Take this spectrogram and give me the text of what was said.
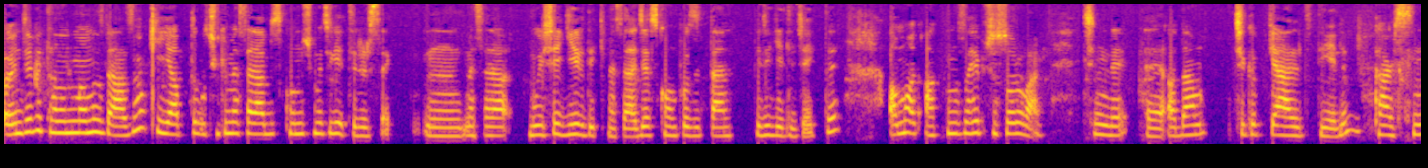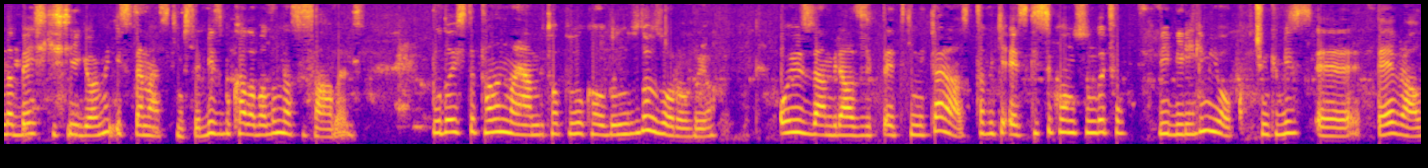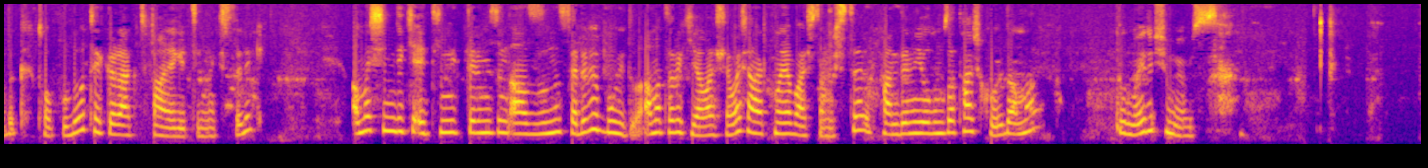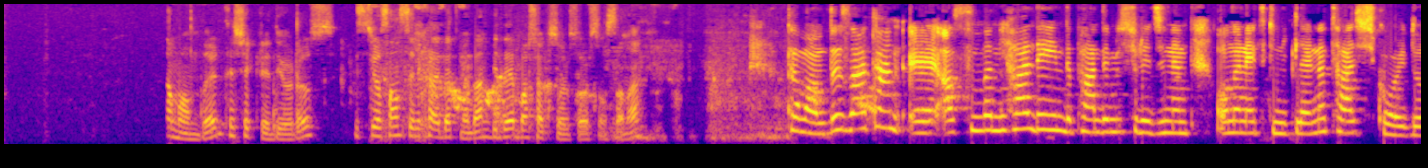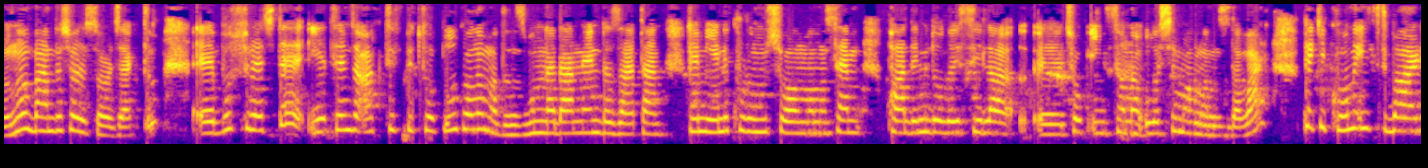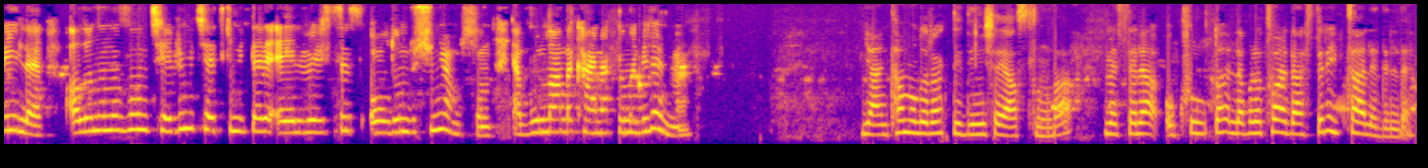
Önce bir tanınmamız lazım ki yaptığımız, çünkü mesela biz konuşmacı getirirsek, hmm, mesela bu işe girdik mesela Jazz Composite'den biri gelecekti. Ama aklımızda hep şu soru var. Şimdi e, adam çıkıp geldi diyelim. Karşısında 5 kişiyi görmek istemez kimse. Biz bu kalabalığı nasıl sağlarız? Bu da işte tanınmayan bir topluluk olduğumuzda zor oluyor. O yüzden birazcık da etkinlikler az. Tabii ki eskisi konusunda çok bir bilgim yok. Çünkü biz e, devraldık topluluğu. Tekrar aktif hale getirmek istedik. Ama şimdiki etkinliklerimizin azlığının sebebi buydu. Ama tabii ki yavaş yavaş artmaya başlamıştı. Pandemi yolumuza taş koydu ama durmayı düşünmüyoruz. Tamamdır. Teşekkür ediyoruz. İstiyorsan seni kaybetmeden bir de Başak soru sorsun sana. Tamamdır. Zaten e, aslında Nihal değindi pandemi sürecinin onların etkinliklerine taş koyduğunu. Ben de şöyle soracaktım. E, bu süreçte yeterince aktif bir topluluk olamadınız. Bunun nedenlerini de zaten hem yeni kurulmuş olmanız hem pandemi dolayısıyla e, çok insana ulaşamamanız da var. Peki konu itibariyle alanınızın çevrim içi etkinliklere elverişsiz olduğunu düşünüyor musun? Yani bundan da kaynaklanabilir mi? Yani tam olarak dediğin şey aslında mesela okulda laboratuvar dersleri iptal edildi.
